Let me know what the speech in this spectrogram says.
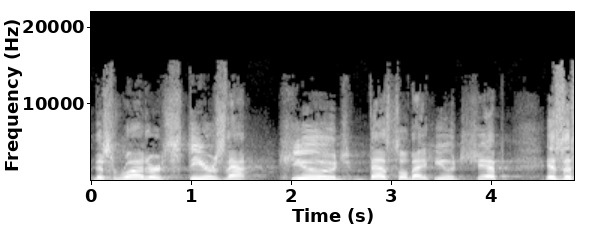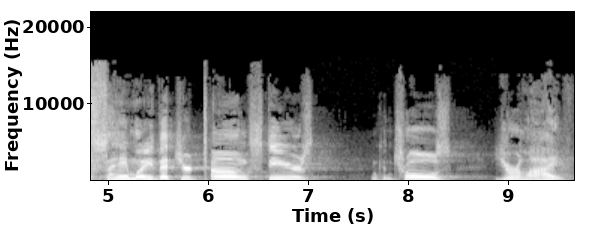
this rudder steers that huge vessel, that huge ship, is the same way that your tongue steers and controls your life.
